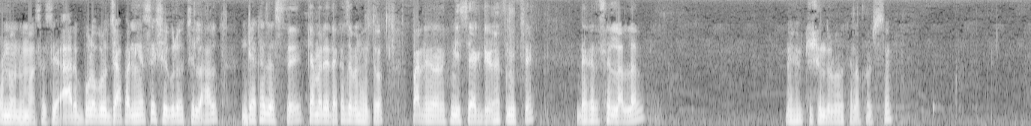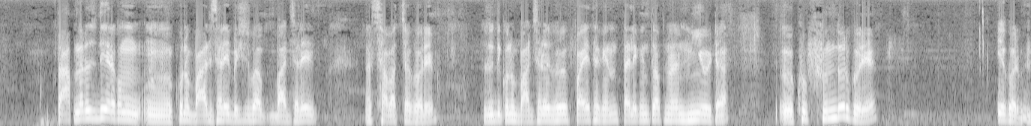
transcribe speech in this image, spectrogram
অন্য অন্য মাছ আছে। আর বড় বড় জাপানি আছে, সেগুলো হচ্ছে লাল। দেখা যাচ্ছে, ক্যামেরায় দেখা যাবে না হয়তো। পানির অনেক নিচে, এক দেড় হাত নিচে। দেখা যাচ্ছে লাল লাল। দেখেন কি সুন্দরভাবে খেলা করছে। তা আপনারা যদি এরকম কোনো বাদ ঝাড়ে, বেশিরভাগ বাদ ঝাড়ে ছা বাচ্চা করে, তো যদি কোনো বাদ ঝাড়ে ভাবে পায়ে থাকেন, তাহলে কিন্তু আপনারা নিয়ে ওইটা খুব সুন্দর করে ইয়ে করবেন।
